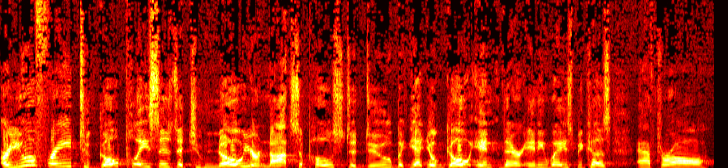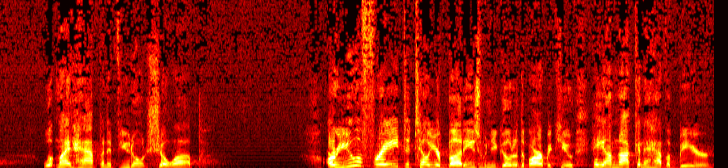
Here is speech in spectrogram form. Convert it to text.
Are you afraid to go places that you know you're not supposed to do, but yet you'll go in there anyways because, after all, what might happen if you don't show up? Are you afraid to tell your buddies when you go to the barbecue, hey, I'm not going to have a beer?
